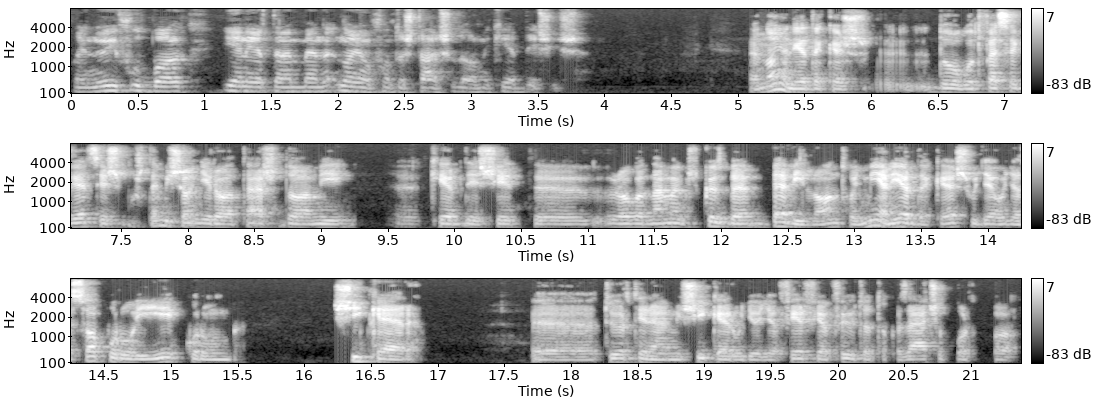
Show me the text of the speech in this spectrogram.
vagy a női futball ilyen értelemben nagyon fontos társadalmi kérdés is. Nagyon érdekes dolgot feszegetsz, és most nem is annyira a társadalmi kérdését ragadnám meg, és közben bevillant, hogy milyen érdekes, ugye, hogy a szaporói jégkorong siker, történelmi siker, ugye, hogy a férfiak feljutottak az átcsoportba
